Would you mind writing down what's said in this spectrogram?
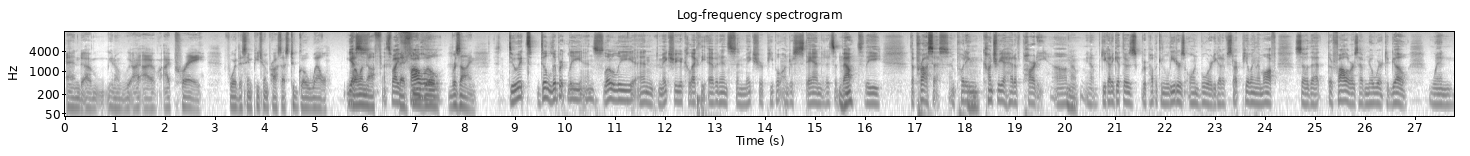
And um, you know, I, I I pray for this impeachment process to go well, Yes. well enough That's why that follow- he will resign. do it deliberately and slowly and make sure you collect the evidence and make sure people understand that it's about the the process and putting country ahead of party. Um, You know, you got to get those Republican leaders on board. You got to start peeling them off so that their followers have nowhere to go when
